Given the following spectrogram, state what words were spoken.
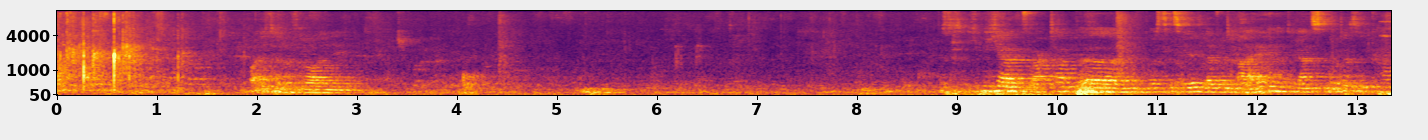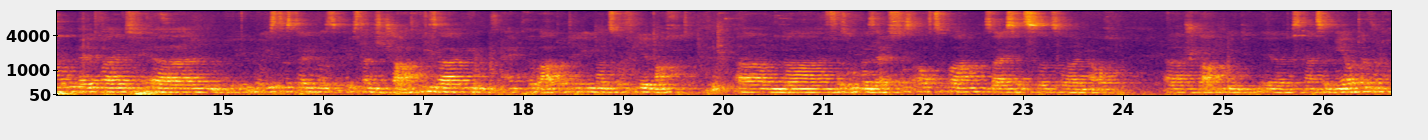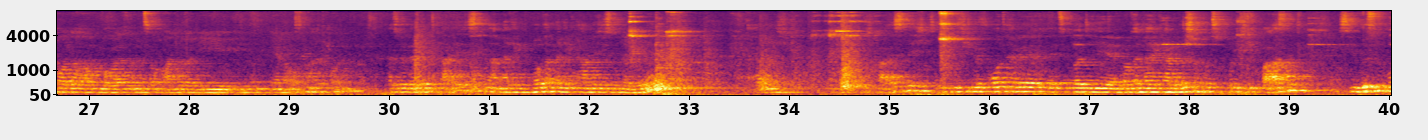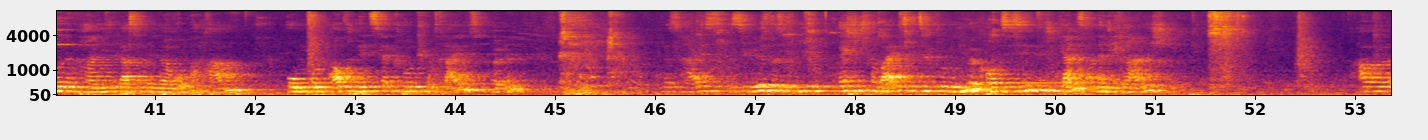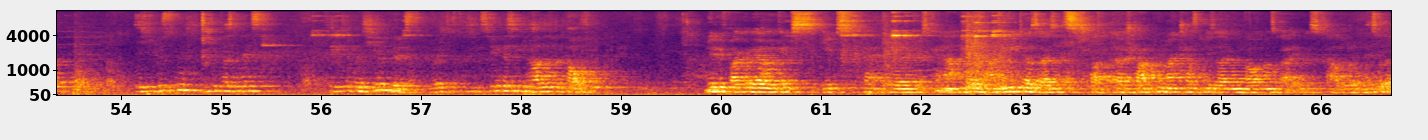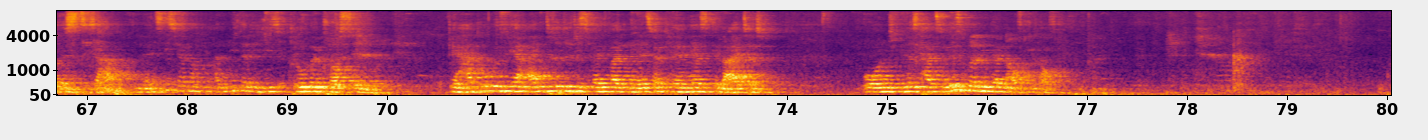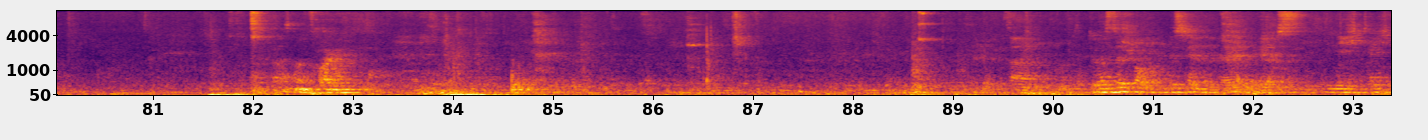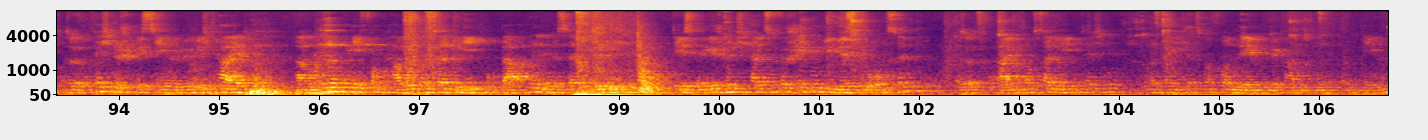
Ärzte mehr unter Kontrolle haben wollen als auch andere, die mehr außerhalb wollen? Also der 3 ist ein Amerik nordamerikanisches Unternehmen. Ich weiß nicht, wie viele Vorteile jetzt über die nordamerikanische Wirtschaftspolitik wahr. Sie müssen wohl ein paar Niederlassungen in Europa haben, um auch Netzwerkknoten betreiben zu können. Das heißt, Sie müssen das irgendwie rechtlich verwaltete Netzwerkknoten hinbekommen. Sie sind nicht ganz amerikanisch, aber ich wüsste nicht, wie das Netz hat ungefähr ein Drittel des weltweiten Netzwerkverkehrs geleitet. Und wie das halt so ist, wurden die dann aufgekauft. Da ist noch eine Frage. Du hast ja schon ein bisschen äh, nicht also technisch gesehen eine Möglichkeit, ähm, unabhängig vom Kabel von Satellit Daten in derselben DSL-Geschwindigkeit zu verschicken, wie wir es gewohnt sind. Also rein auf Satellitentechnik, unabhängig jetzt mal von dem bekannten Unternehmen.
